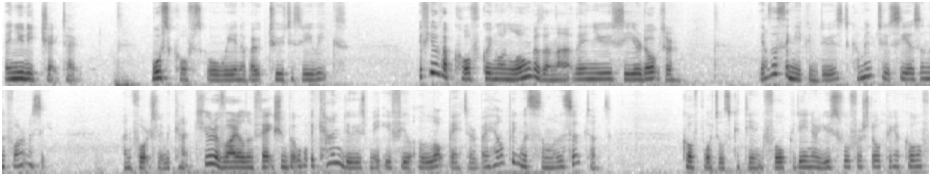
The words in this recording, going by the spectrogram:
then you need checked out. Most coughs go away in about two to three weeks. If you have a cough going on longer than that, then you see your doctor. The other thing you can do is to come in to see us in the pharmacy. Unfortunately, we can't cure a viral infection, but what we can do is make you feel a lot better by helping with some of the symptoms. Cough bottles containing Pholcodine are useful for stopping a cough,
